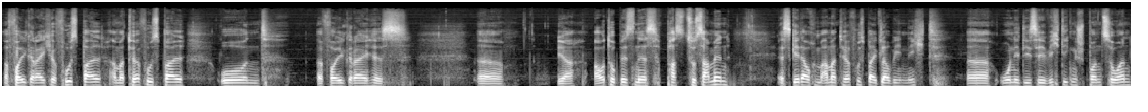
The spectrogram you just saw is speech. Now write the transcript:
erfolgreicher Fußball, Amateurfußball und erfolgreiches äh, ja, Autobusiness passt zusammen. Es geht auch im Amateurfußball, glaube ich, nicht äh, ohne diese wichtigen Sponsoren.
